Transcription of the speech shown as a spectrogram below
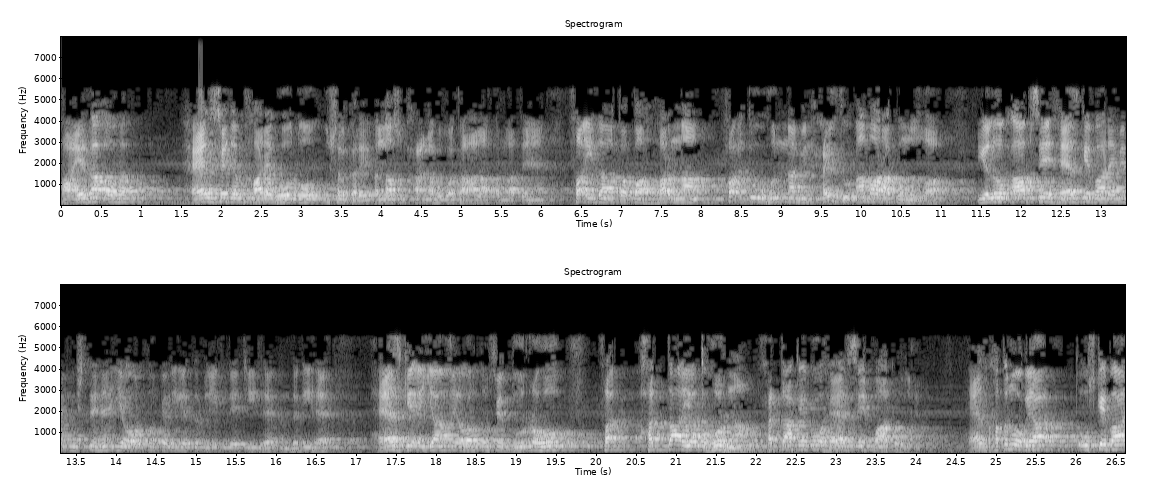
حائضہ عورت حیض سے جب فارغ ہو تو غسل کرے۔ اللہ سبحانہ ہوا تھا اعلیٰ فرماتے ہیں فعدہ تو ہرنا ہننا من حیث امارا اللہ یہ لوگ آپ سے حیض کے بارے میں پوچھتے ہیں، یہ عورتوں کے لیے تکلیف دہ چیز ہے، گندگی ہے۔ حیض کے ایام میں عورتوں سے دور رہو حتیٰ یت ہرنا حتیٰ کہ وہ حیض سے پاک ہو جائے حیض ختم ہو گیا تو اس کے بعد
